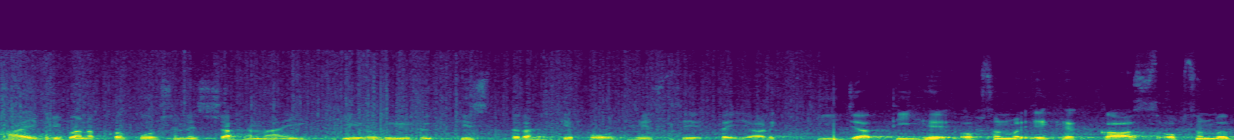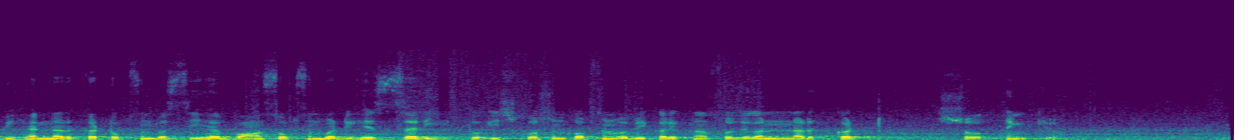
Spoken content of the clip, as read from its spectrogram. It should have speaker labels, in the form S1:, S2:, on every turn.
S1: High everyone आपका question है, शहनाई के रीढ़ किस तरह के पौधे से तैयार की जाती है? ऑप्शन नंबर एक है कास, ऑप्शन नंबर बी है नरकट, ऑप्शन नंबर सी है बाँस, ऑप्शन नंबर डी है सरी। तो इस क्वेश्चन का option number B correct answer हो जाएगा नरकट। So thank you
